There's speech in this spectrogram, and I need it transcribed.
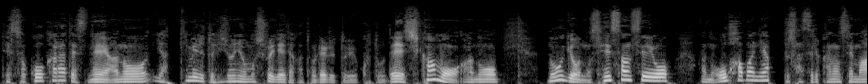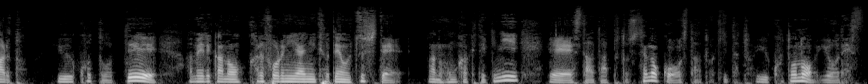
で、そこからですね、あの、やってみると非常に面白いデータが取れるということで、しかも、あの、農業の生産性を、あの、大幅にアップさせる可能性もあるということで、アメリカのカリフォルニアに拠点を移して、あの、本格的に、えー、スタートアップとしての、こう、スタートを切ったということのようです。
